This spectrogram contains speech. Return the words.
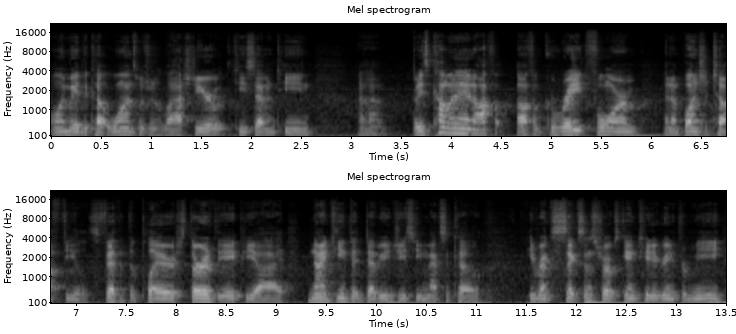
only made the cut once, which was last year with the T17. Uh, but he's coming in off off a great form and a bunch of tough fields. Fifth at the Players, third at the API, 19th at WGC Mexico. He ranks sixth in strokes gained tee to green for me.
